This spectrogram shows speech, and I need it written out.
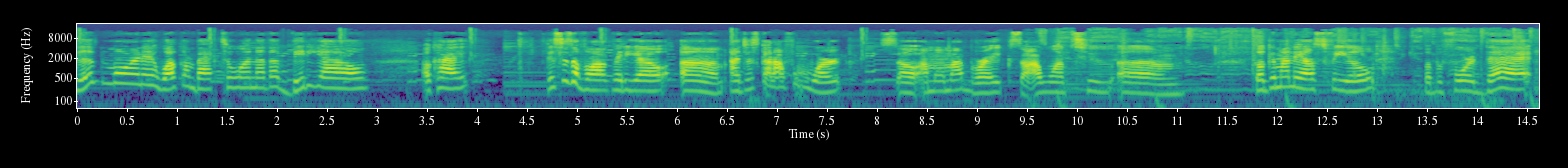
good morning. Welcome back to another video. Okay? This is a vlog video. Um i just got off from work so i'm on my break. So i want to um go get my nails filled. But before that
